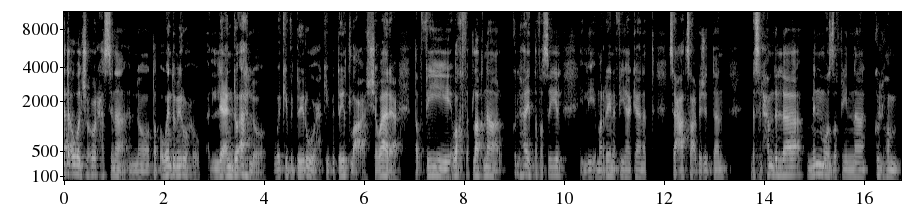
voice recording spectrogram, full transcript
هذا أول شعور حسيناه إنه طب وين بدهم يروحوا؟ اللي عنده أهله وكيف بده يروح؟ كيف بده يطلع الشوارع؟ طب في وقف إطلاق نار؟ كل هاي التفاصيل اللي مرينا فيها كانت ساعات صعبة جدا. بس الحمد لله من موظفينا كلهم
